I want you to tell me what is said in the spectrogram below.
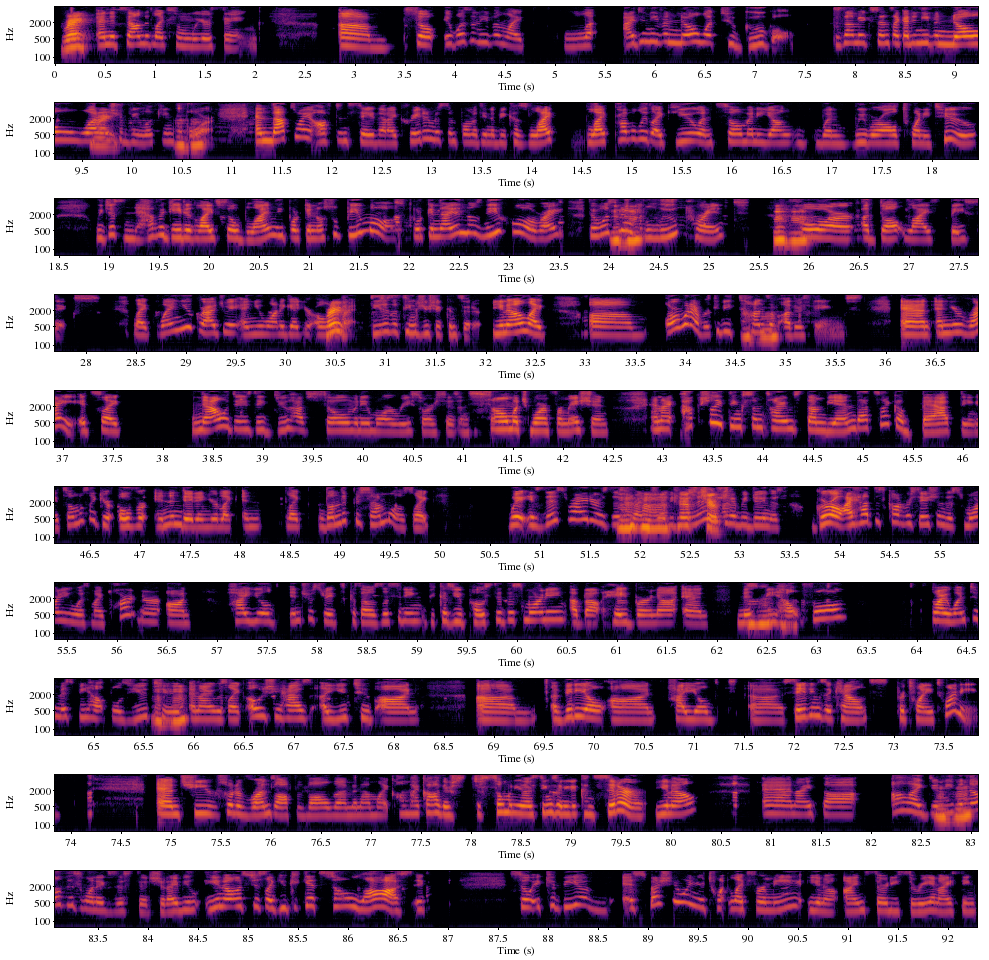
right and it sounded like some weird thing um so it wasn't even like le- I didn't even know what to Google. Does that make sense? Like I didn't even know what right. I should be looking mm-hmm. for. And that's why I often say that I created Miss Informatina because like like probably like you and so many young when we were all 22, we just navigated life so blindly porque no supimos, porque nadie nos dijo, right? There was mm-hmm. no blueprint mm-hmm. for adult life basics like when you graduate and you want to get your own right. rent these are the things you should consider you know like um or whatever it could be tons mm-hmm. of other things. And and you're right it's like nowadays they do have so many more resources and so much more information. And i actually think sometimes también that's like a bad thing. It's almost like you're over inundated and you're like and like donde pisamos like wait is this right or is this mm-hmm. right? Should i be doing this? should i be doing this? Girl i had this conversation this morning with my partner on high yield interest rates because I was listening because you posted this morning about Hey Berna and Miss mm-hmm. Be Helpful. So I went to Miss Be Helpful's YouTube mm-hmm. and I was like, oh, she has a YouTube on um, a video on high yield uh, savings accounts for 2020. And she sort of runs off of all of them. And I'm like, oh my God, there's just so many other things I need to consider, you know? And I thought, oh, I didn't mm-hmm. even know this one existed. Should I be, you know, it's just like you could get so lost. It so it could be a especially when you're 20 like for me you know i'm 33 and i think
